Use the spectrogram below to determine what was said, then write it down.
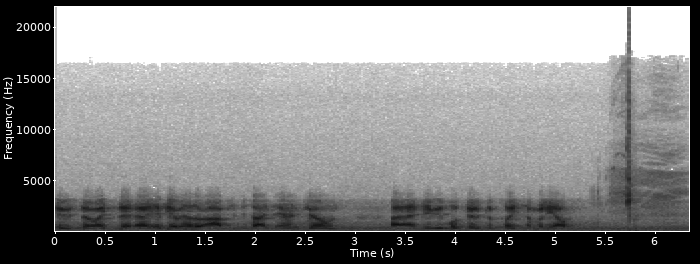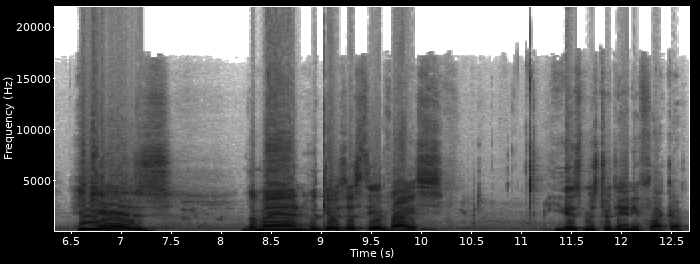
too. So I, uh, if you have another option besides Aaron Jones, I'd maybe look to, to play somebody else. He is the man who gives us the advice. He is Mr. Danny Flecka.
